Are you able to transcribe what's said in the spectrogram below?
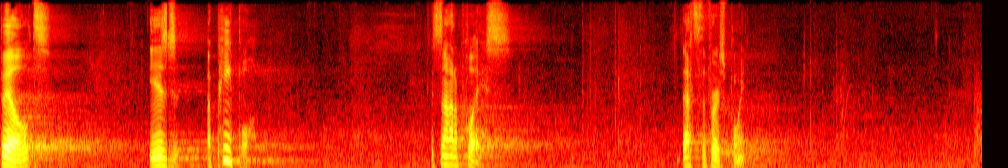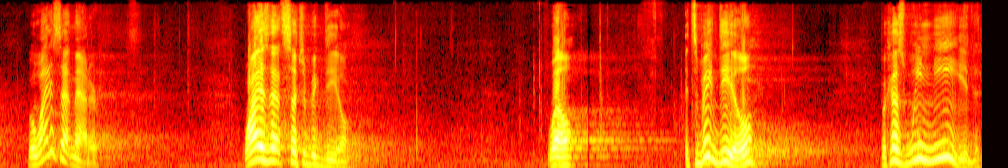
built is a people, it's not a place. That's the first point. But why does that matter? Why is that such a big deal? Well, it's a big deal because we need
